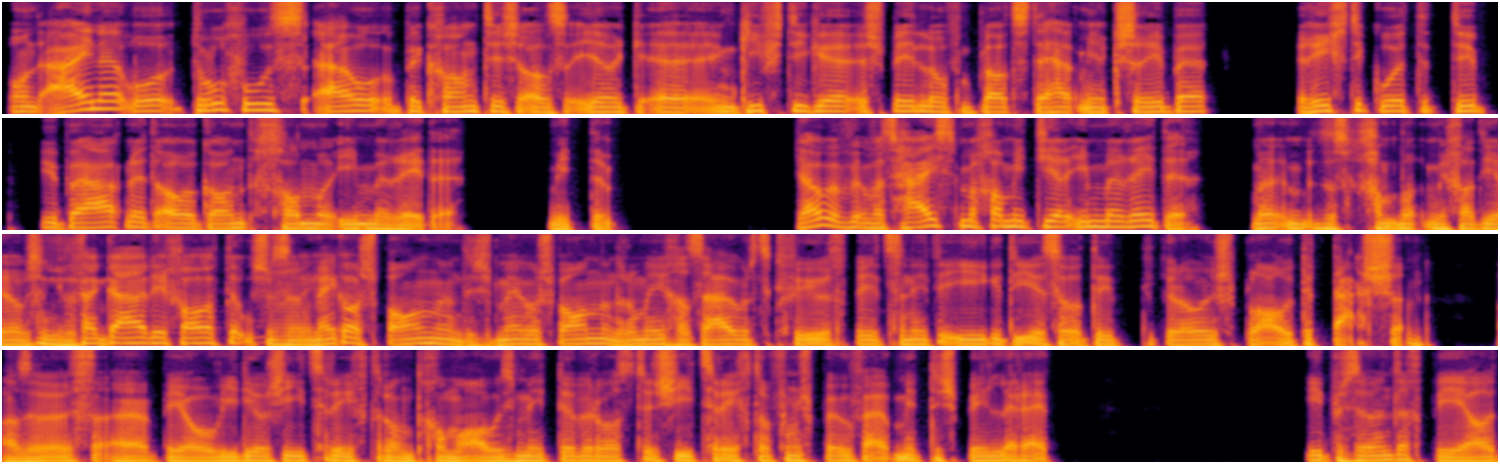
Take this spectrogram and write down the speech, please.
Und einer, der durchaus auch bekannt ist als eher äh, ein giftiger Spieler auf dem Platz, der hat mir geschrieben, richtig guter Typ, überhaupt nicht arrogant, kann man immer reden mit dem. Ja, was heißt, man kann mit dir immer reden? Man, das kann, man kann dir eine geile Karte Das ist mega spannend, das ist mega spannend. Und ich habe selber das Gefühl, ich bin jetzt nicht irgendwie so die, die grösste Plaudertasche. Also ich äh, bin auch Videoschiedsrichter und komme alles mit über, was der Schiedsrichter auf dem Spielfeld mit den Spielern hat. Ich persönlich bin ja ein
